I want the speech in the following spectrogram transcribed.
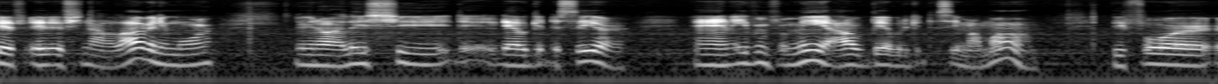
if if she's not alive anymore, you know, at least she they'll get to see her. And even for me, I'll be able to get to see my mom before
